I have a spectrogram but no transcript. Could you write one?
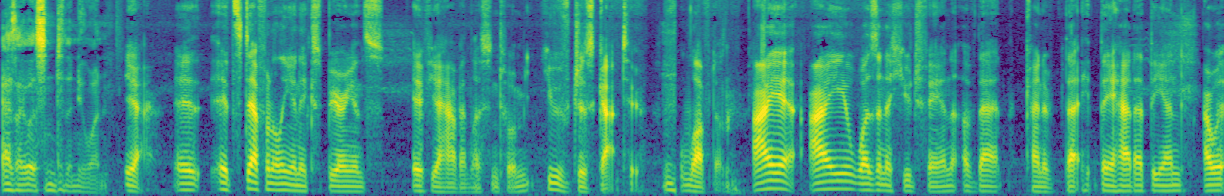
as I listened to the new one. Yeah, it, it's definitely an experience. If you haven't listened to them, you've just got to. Mm. Loved them. I I wasn't a huge fan of that kind of that they had at the end. I w-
